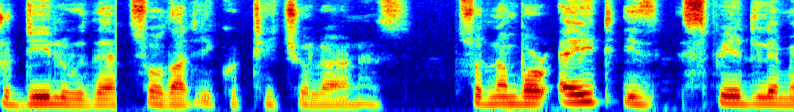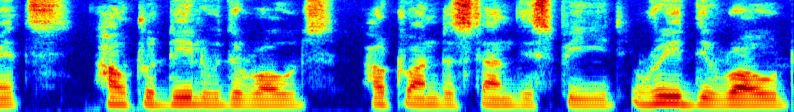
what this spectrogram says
to deal with it so that you could teach your learners. So number eight is speed limits, how to deal with the roads, how to understand the speed, read the road,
